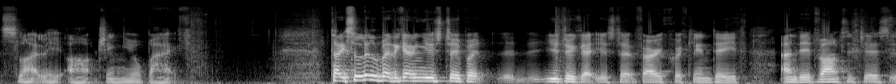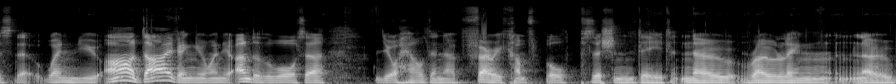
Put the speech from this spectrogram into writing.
slightly arching your back. Takes a little bit of getting used to, but uh, you do get used to it very quickly indeed. And the advantage is, is that when you are diving, when you're under the water, you're held in a very comfortable position indeed. No rolling, no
